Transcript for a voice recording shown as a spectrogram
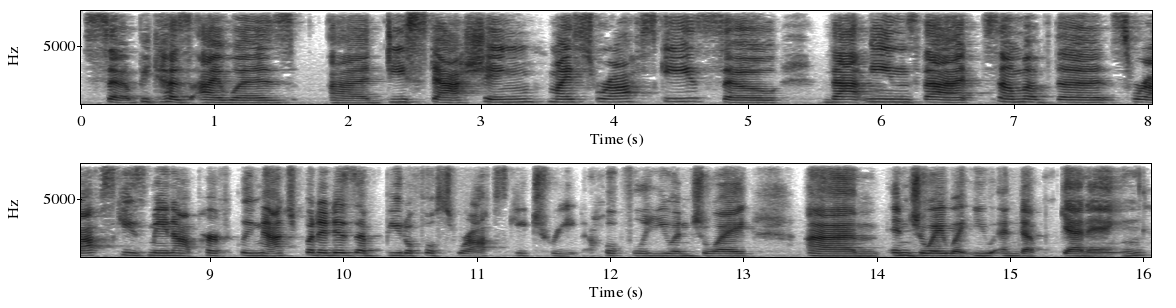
So because I was uh, destashing my Swarovskis. So that means that some of the Swarovskis may not perfectly match, but it is a beautiful Swarovski treat. Hopefully you enjoy um, enjoy what you end up getting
